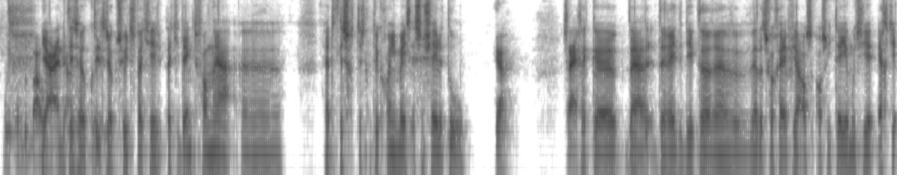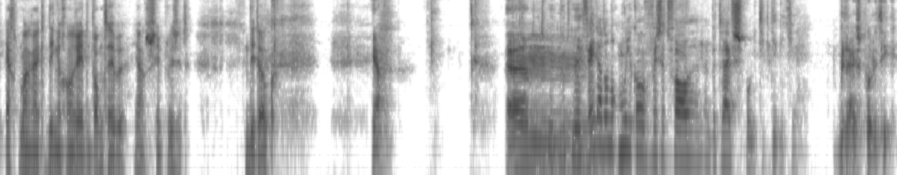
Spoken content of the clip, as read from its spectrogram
moet je het onderbouwen. Ja, en het, is ook, het is ook zoiets dat je, dat je denkt van, nou ja, eh, het, is, het is natuurlijk gewoon je meest essentiële tool. Ja, Dus eigenlijk, eh, nou ja, de, de reden die ik er eh, wel eens voor geef, ja, als, als IT'er moet je je echt, je echt belangrijke dingen gewoon redundant hebben. Ja, zo simpel is het. En dit ook. ja. Ehm, Doet, UWV daar dan nog moeilijk over of is het vooral een, een bedrijfspolitiek dingetje? bedrijfspolitiek.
